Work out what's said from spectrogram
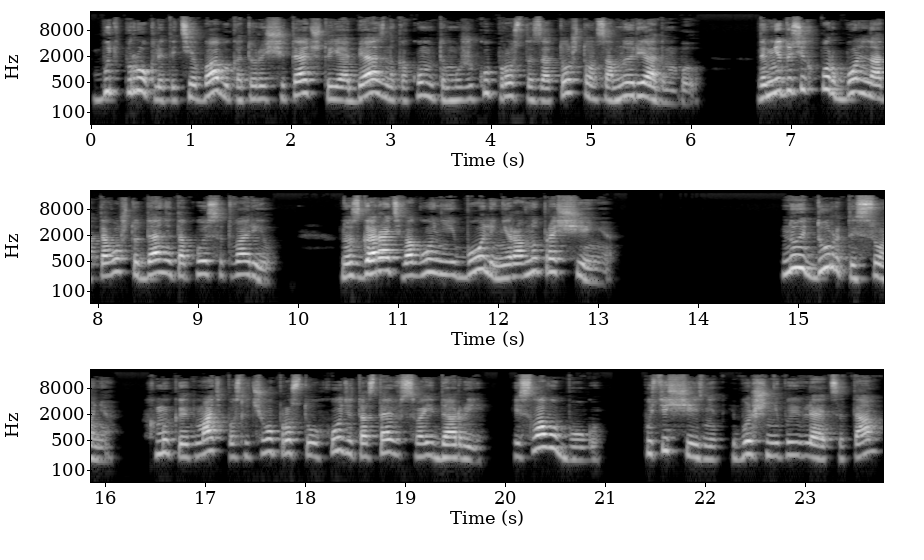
Будь прокляты те бабы, которые считают, что я обязана какому-то мужику просто за то, что он со мной рядом был. Да мне до сих пор больно от того, что Даня такое сотворил. Но сгорать в агонии и боли не равно прощению. «Ну и дура ты, Соня!» — хмыкает мать, после чего просто уходит, оставив свои дары. И слава богу, пусть исчезнет и больше не появляется там,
